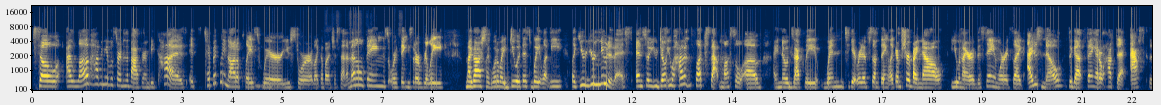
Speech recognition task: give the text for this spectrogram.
So I love having people start in the bathroom because it's typically not a place where you store like a bunch of sentimental things or things that are really my gosh, like what do I do with this? Wait, let me like you're you're new to this. And so you don't you haven't flexed that muscle of I know exactly when to get rid of something. Like I'm sure by now you and I are the same where it's like I just know it's a gut thing. I don't have to ask the,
